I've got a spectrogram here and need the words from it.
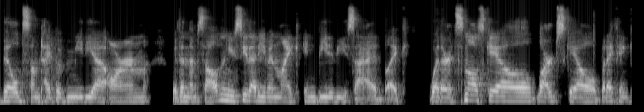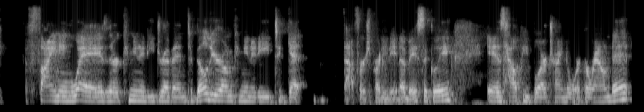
build some type of media arm within themselves. And you see that even like in B2B side, like whether it's small scale, large scale, but I think finding ways that are community driven to build your own community to get that first party data basically is how people are trying to work around it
